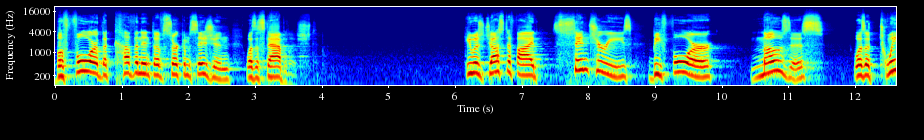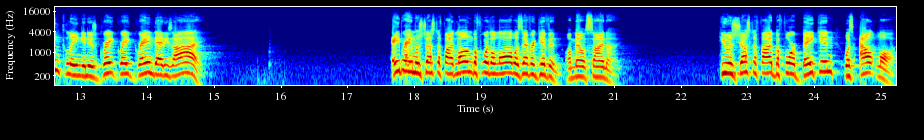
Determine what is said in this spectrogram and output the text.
before the covenant of circumcision was established. He was justified centuries before Moses was a twinkling in his great great granddaddy's eye. Abraham was justified long before the law was ever given on Mount Sinai. He was justified before bacon was outlawed.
